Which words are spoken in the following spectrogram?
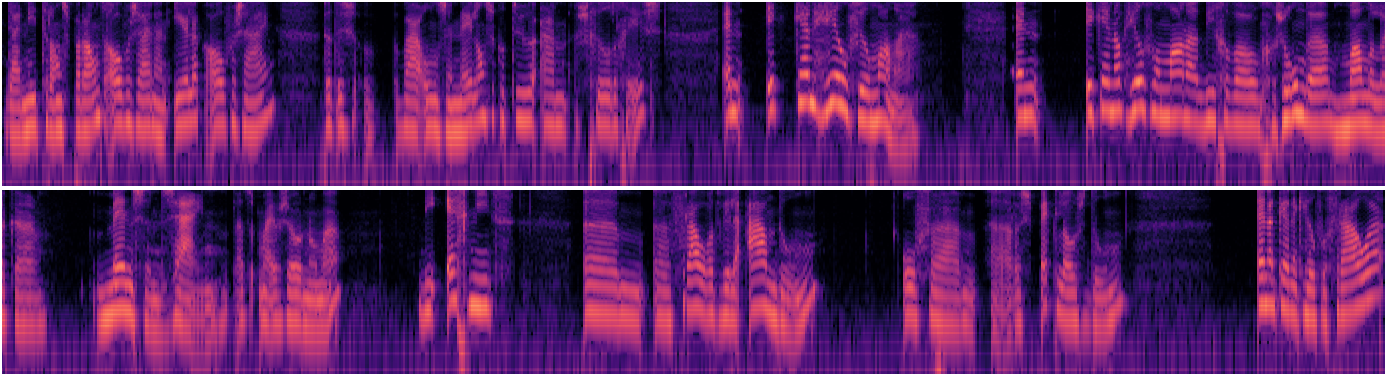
daar niet transparant over zijn en eerlijk over zijn. Dat is waar onze Nederlandse cultuur aan schuldig is. En ik ken heel veel mannen. En ik ken ook heel veel mannen die gewoon gezonde, mannelijke mensen zijn. Laten we het maar even zo noemen. Die echt niet um, uh, vrouwen wat willen aandoen of uh, uh, respectloos doen. En dan ken ik heel veel vrouwen.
